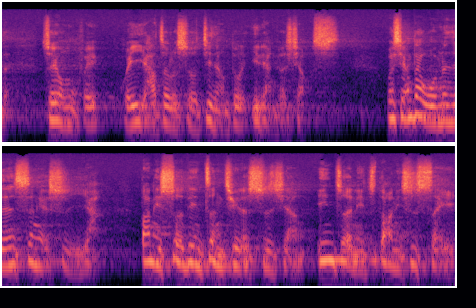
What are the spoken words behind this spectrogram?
的，所以我们回回亚洲的时候，经常多了一两个小时。我想到我们人生也是一样。当你设定正确的思想，因着你知道你是谁，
